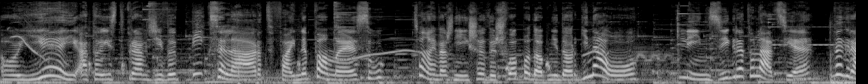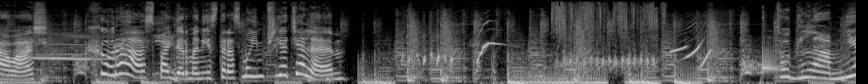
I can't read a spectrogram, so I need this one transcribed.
Ojej, a to jest prawdziwy pixel art. Fajny pomysł. Co najważniejsze, wyszło podobnie do oryginału. Lindsay, gratulacje. Wygrałaś. Hurra, Spiderman jest teraz moim przyjacielem. To dla mnie?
